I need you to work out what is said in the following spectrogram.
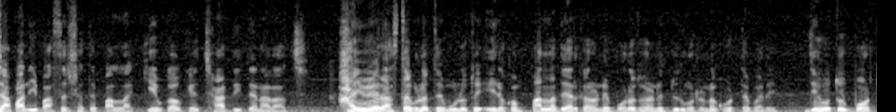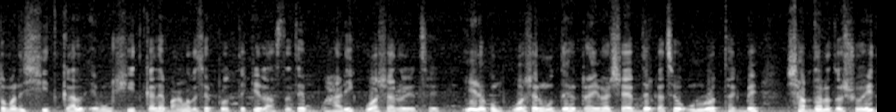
জাপানি বাসের সাথে পাল্লা, কেউ কাউকে ছাড় দিতে নারাজ। হাইওয়ে রাস্তাগুলোতে মূলত এরকম পাল্লা দেওয়ার কারণে বড় ধরনের দুর্ঘটনা ঘটতে পারে। যেহেতু বর্তমানে শীতকাল এবং শীতকালে বাংলাদেশের প্রত্যেকটি রাস্তাতে ভারী কুয়াশা রয়েছে। এরকম কুয়াশার মধ্যে ড্রাইভার সাহেবদের কাছে অনুরোধ থাকবে সাবধানতার সহিত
